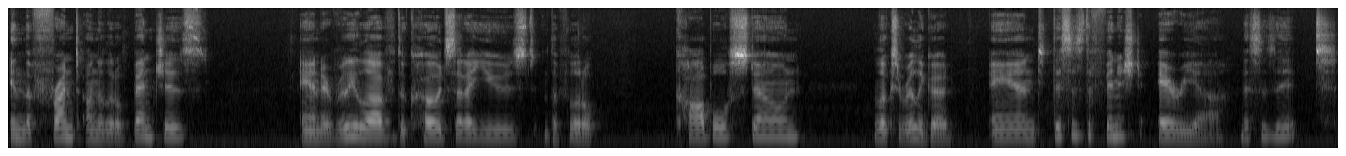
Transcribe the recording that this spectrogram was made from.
in the front on the little benches. And I really love the codes that I used, the little cobblestone. It looks really good. And this is the finished area. This is it.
